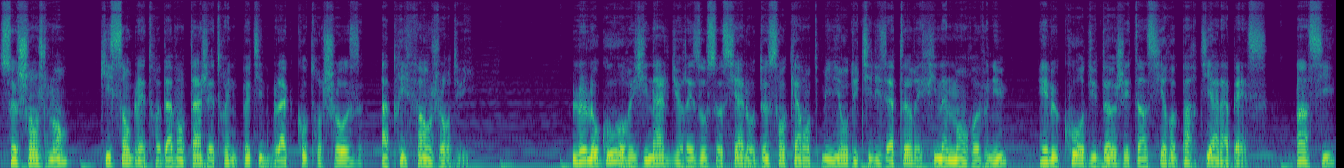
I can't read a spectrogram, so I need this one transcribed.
Ce changement, qui semble être davantage être une petite blague qu'autre chose, a pris fin aujourd'hui. Le logo original du réseau social aux 240 millions d'utilisateurs est finalement revenu, et le cours du Doge est ainsi reparti à la baisse. Ainsi,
